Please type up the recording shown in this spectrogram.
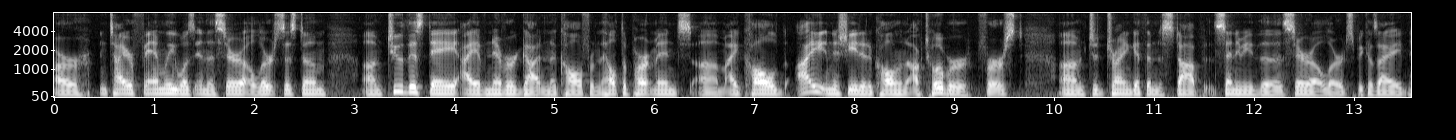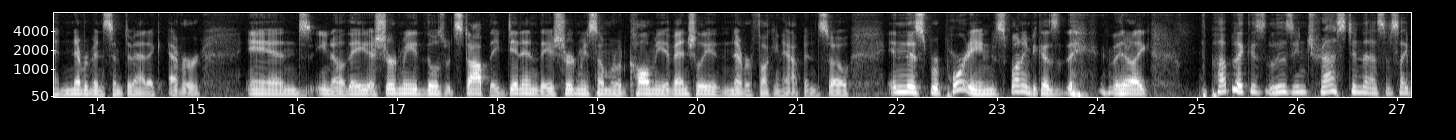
Our entire family was in the Sara alert system. Um, to this day, I have never gotten a call from the health department. Um, I called, I initiated a call on October 1st um, to try and get them to stop sending me the Sara alerts because I had never been symptomatic ever. And, you know, they assured me those would stop. They didn't. They assured me someone would call me eventually. It never fucking happened. So in this reporting, it's funny because they, they're like, the public is losing trust in us. It's like,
